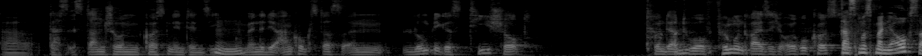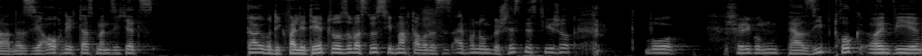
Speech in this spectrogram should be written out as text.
Äh, das ist dann schon kostenintensiv. Mhm. Und wenn du dir anguckst, dass ein lumpiges T-Shirt von der Tour 35 Euro kostet, Das muss man ja auch sagen. Das ist ja auch nicht, dass man sich jetzt da über die Qualität oder sowas lustig macht, aber das ist einfach nur ein beschissenes T-Shirt, wo, Entschuldigung, per Siebdruck irgendwie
